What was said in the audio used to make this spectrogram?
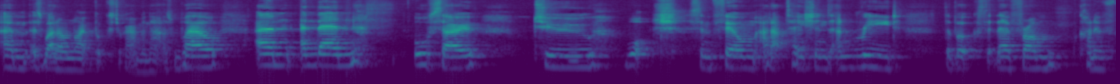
um, as well on like Bookstagram and that as well. Um, and then also to watch some film adaptations and read the books that they're from kind of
